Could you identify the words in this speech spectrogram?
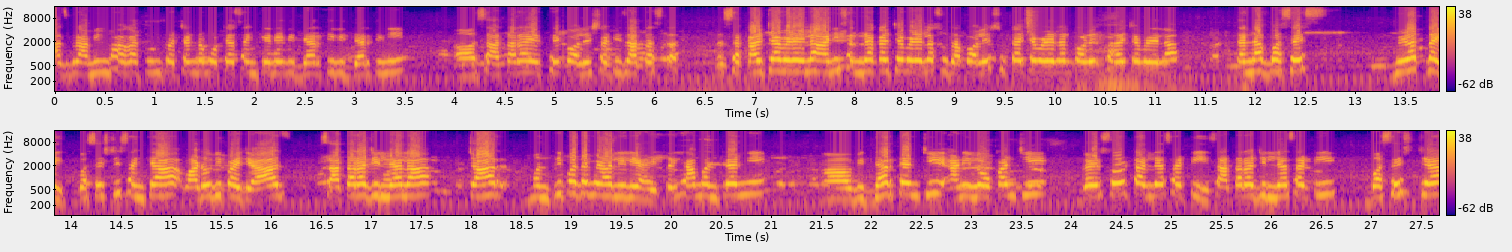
आज ग्रामीण भागातून प्रचंड मोठ्या संख्येने विद्यार्थी विद्यार्थिनी सातारा येथे कॉलेजसाठी जात असतात. तर सकाळच्या वेळेला आणि संध्याकाळच्या वेळेला सुद्धा कॉलेज सुटायच्या वेळेला कॉलेज भरायच्या वेळेला त्यांना बसेस मिळत नाहीत. बसेसची संख्या वाढवली पाहिजे. आज सातारा जिल्ह्याला चार मंत्रीपदं मिळालेली आहेत. तर ह्या मंत्र्यांनी विद्यार्थ्यांची आणि लोकांची गैरसोय टाळण्यासाठी सातारा जिल्ह्यासाठी बसेसच्या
